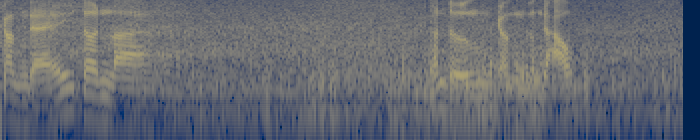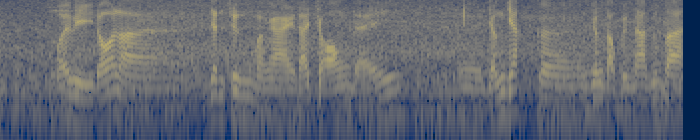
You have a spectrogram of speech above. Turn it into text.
cần để tên là Thánh tượng Trần Hưng Đạo. Bởi vì đó là danh xưng mà Ngài đã chọn để à, dẫn dắt dân tộc Việt Nam chúng ta.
